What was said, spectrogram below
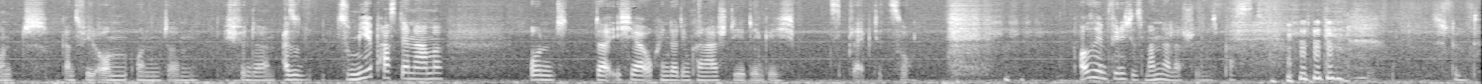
und ganz viel Om. Und ähm, ich finde, also zu mir passt der Name. Und da ich ja auch hinter dem Kanal stehe, denke ich, es bleibt jetzt so. Außerdem finde ich das Mandala schön, das passt. Das stimmt.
